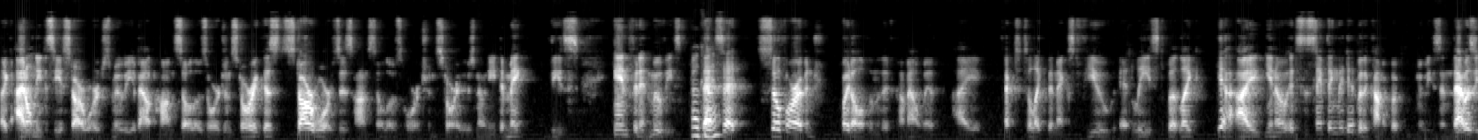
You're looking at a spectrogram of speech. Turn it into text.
Like I don't need to see a Star Wars movie about Han Solo's origin story because Star Wars is Han Solo's origin story. There's no need to make these infinite movies. Okay. That said, so far I've enjoyed all of them that they've come out with. I expect to like the next few at least, but like yeah, I you know it's the same thing they did with the comic book movies, and that was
